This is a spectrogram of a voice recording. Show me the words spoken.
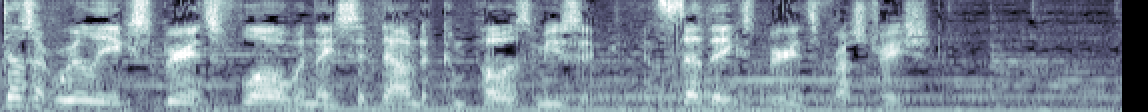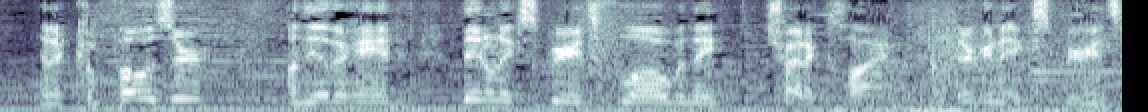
doesn't really experience flow when they sit down to compose music. Instead, they experience frustration. And a composer, on the other hand, they don't experience flow when they try to climb. They're going to experience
